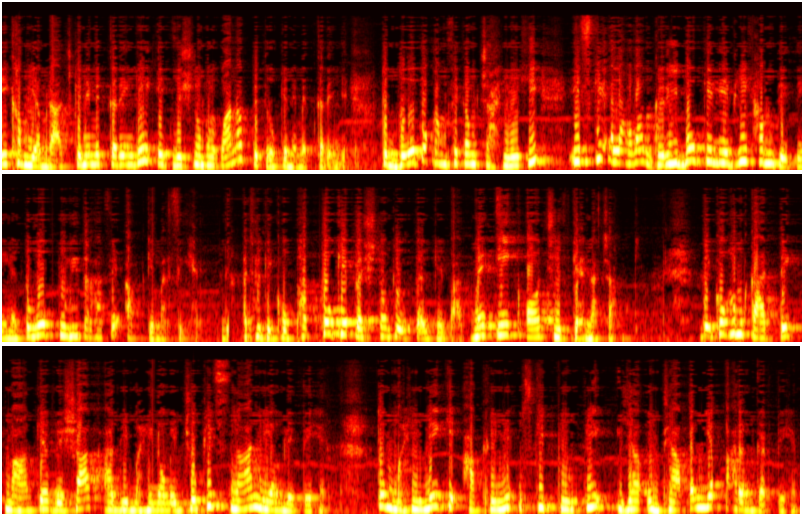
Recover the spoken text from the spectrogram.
एक हम यमराज के निमित्त करेंगे, एक विष्णु भगवान और पितरों के निमित्त करेंगे। तो दो तो कम से कम चाहिए ही। इसके अलावा गरीबों के लिए भी हम देते हैं तो वो पूरी तरह से आपकी मर्ज़ी है। अच्छा देखो, भक्तों के प्रश्नों के उत्तर के बाद मैं एक और चीज़ कहना चाहूँगी। देखो, हम कार्तिक, माघ या वैशाख आदि महीनों में जो भी स्नान नियम लेते हैं तो महीने के आखिरी में उसकी पूर्ति या उद्यापन या पारण करते हैं।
